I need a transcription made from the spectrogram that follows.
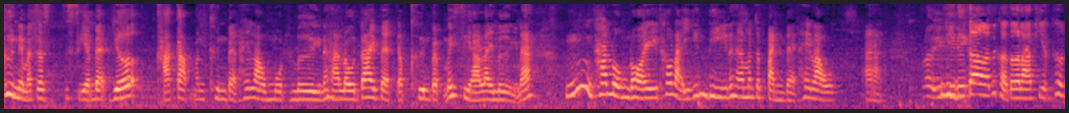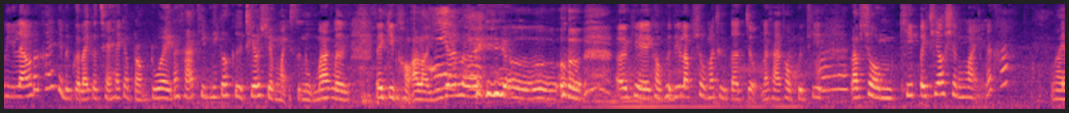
ขึ้นเนี่ยมันจะเสียแบตเยอะขากลับมันคืนแบตให้เราหมดเลยนะคะ เราได้แบตกลับคืนแบบไม่เสียอะไรเลยนะ อืมถ้าลงดอยเท่าไหร่ยิ่งดีนะคะ มันจะปั่นแบตให้เรา อ่า เรา EP นี้ก็จะขอตัวลาเพียงเท่านี้แล้วนะคะอย่าลืมกดไลค์กดแชร์ให้กับน้องด้วยนะคะทริปนี้ก็คือเที่ยวเชียงใหม่สนุกมากเลย ได้กินของอร่อยเยอะเลยเออโอเค ขอบคุณที่รับชมมาถึงตอนจบนะคะ ขอบคุณที่รับชมคลิปไปเที่ยวเชียงใหม่นะคะ ไว้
